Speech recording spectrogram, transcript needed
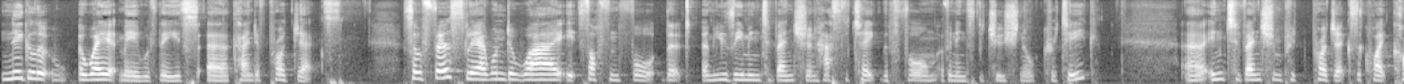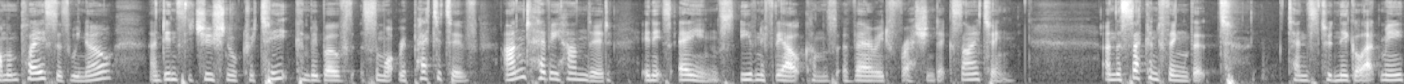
niggle away at me with these uh, kind of projects. So firstly, I wonder why it's often thought that a museum intervention has to take the form of an institutional critique. Uh, intervention pr projects are quite commonplace, as we know, and institutional critique can be both somewhat repetitive and heavy-handed in its aims, even if the outcomes are varied, fresh and exciting. And the second thing that tends to niggle at me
